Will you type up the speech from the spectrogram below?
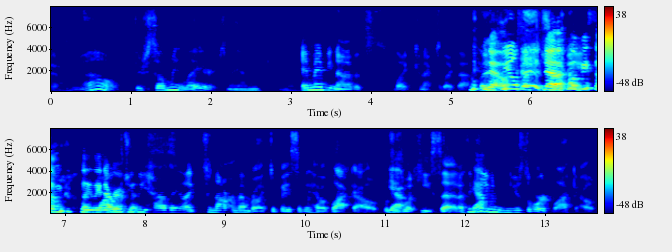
Dude, I don't know. There's so many layers, man. Mhm. And maybe none of it's like connected like that. But no, it feels like it no, should it'll be. be some completely Why different. would you be having like to not remember, like to basically have a blackout, which Yeah. is what he said. I think Yeah. he even used the word blackout.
